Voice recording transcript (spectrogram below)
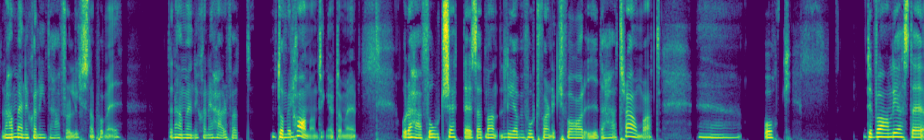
den här människan är inte här för att lyssna på mig. Den här människan är här för att de vill ha någonting utav mig. Och det här fortsätter så att man lever fortfarande kvar i det här traumat. Eh, och det vanligaste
